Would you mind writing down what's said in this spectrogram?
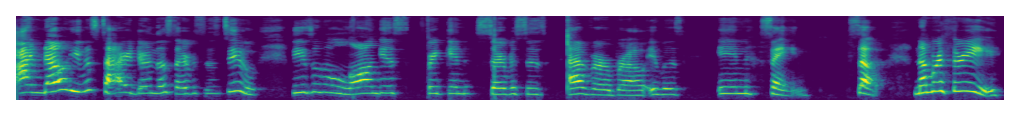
I know he was tired during those services too. These were the longest freaking services ever, bro. It was insane. So, number three.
